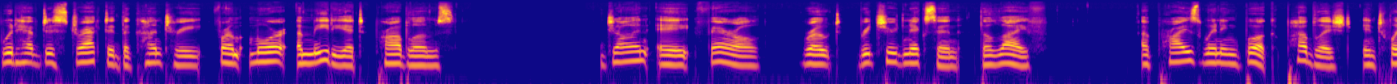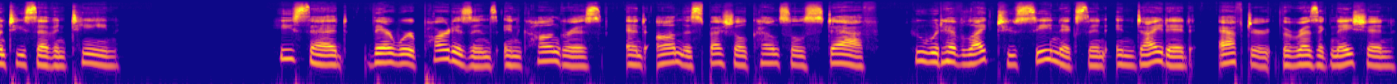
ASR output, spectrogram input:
would have distracted the country from more immediate problems. John A. Farrell wrote Richard Nixon, The Life, a prize winning book published in 2017. He said there were partisans in Congress and on the special counsel's staff who would have liked to see Nixon indicted after the resignation,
